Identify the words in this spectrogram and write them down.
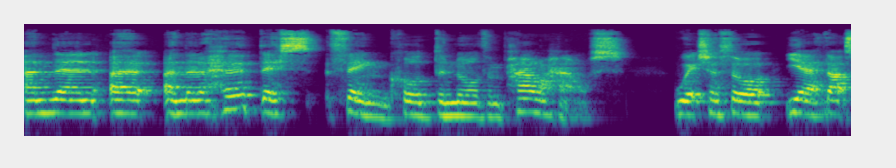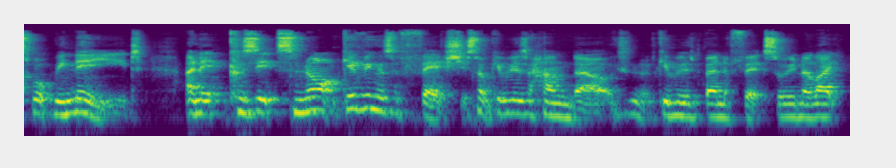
And then uh, and then I heard this thing called the Northern Powerhouse which I thought, yeah, that's what we need. And it, because it's not giving us a fish, it's not giving us a handout, it's not giving us benefits or, you know, like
